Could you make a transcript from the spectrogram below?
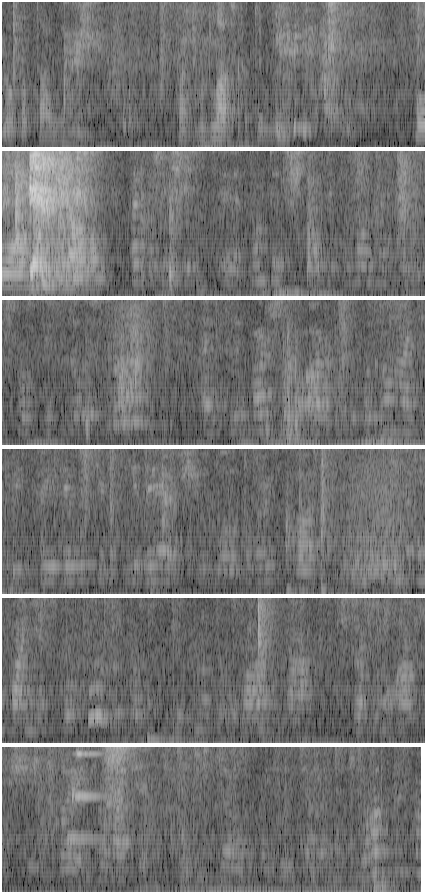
клопотання. Так, будь ласка, тоді по матеріалам. Так, ваша честь, це йде витяг з ЄДР щодо товариства інвестиційна компанія «Спортур». Тут просто хочу звернути увагу на четвертому аркуші. Це інформація кінцевого бенефіціарного власника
